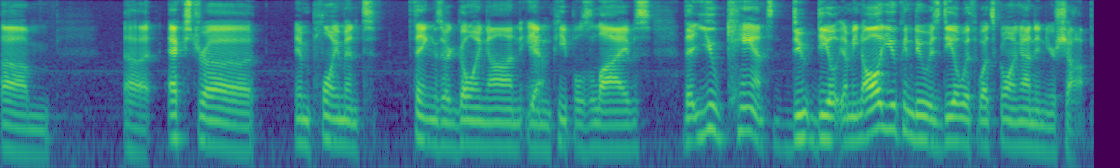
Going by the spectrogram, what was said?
um, uh, extra employment things are going on in Yeah. people's lives that you can't do deal. I mean, all you can do is deal with what's going on in your shop.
